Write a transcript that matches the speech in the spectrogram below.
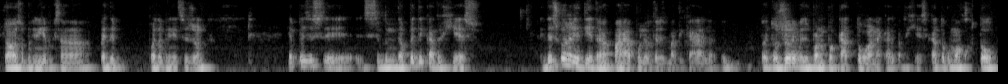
στο άλλο παιχνίδι έπαιξα 5 πρώτα παιχνίδια της σεζόν, έπαιζε σε, σε 75 κατοχές, δεν σκόραρε ιδιαίτερα πάρα πολύ αποτελεσματικά το ζόρευε πάνω από 100 ανά κάθε 100,8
